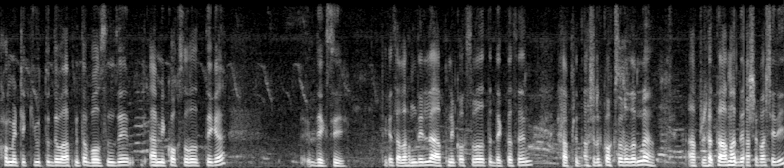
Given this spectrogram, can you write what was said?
কমেন্টে কি উত্তর দেবো? আপনি তো বলছেন যে আমি কক্সবাজার থেকে দেখছি। ঠিক আছে, আলহামদুলিল্লাহ, আপনি কক্সবাজারতে দেখতেছেন। আপনি তো আসলে কক্সবাজার না, আপনারা তো আমাদের আশেপাশেরই।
